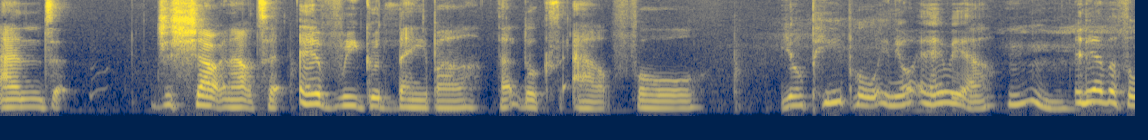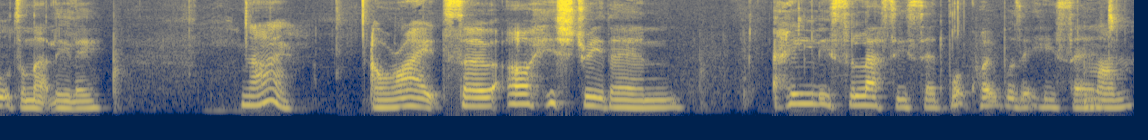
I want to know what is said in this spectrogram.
and just shouting out to every good neighbour that looks out for your people in your area. Hmm. Any other thoughts on that, Lily? No. All right, so our history then. Haley Selassie said, what quote was it he said? Mum,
